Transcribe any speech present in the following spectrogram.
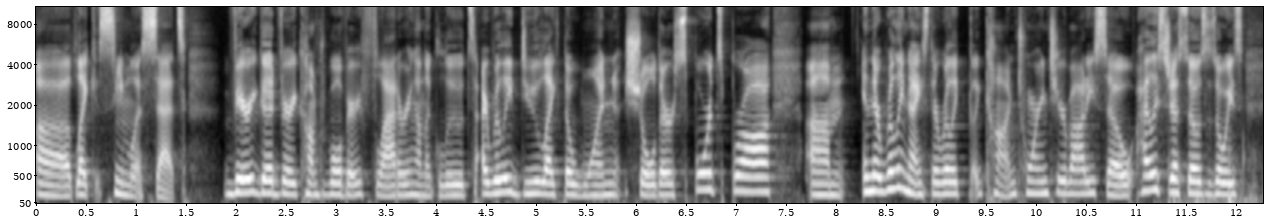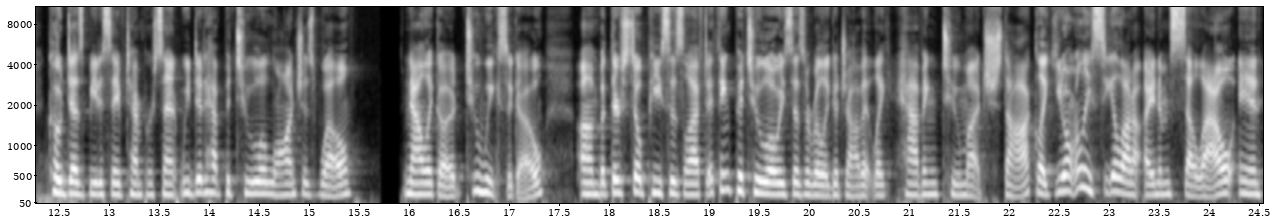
uh, like seamless sets very good, very comfortable, very flattering on the glutes. I really do like the one shoulder sports bra. Um, and they're really nice. They're really like, contouring to your body. So, highly suggest those. As always, code DESB to save 10%. We did have P'tula launch as well now like a two weeks ago um, but there's still pieces left i think petula always does a really good job at like having too much stock like you don't really see a lot of items sell out and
